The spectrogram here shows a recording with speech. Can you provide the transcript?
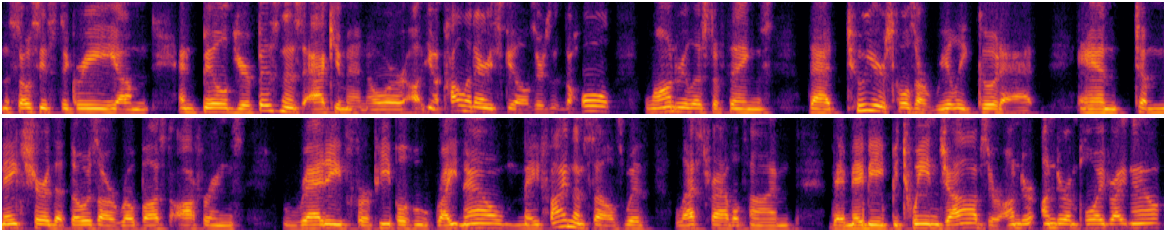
an associate's degree um, and build your business acumen or uh, you know culinary skills. There's the whole laundry list of things that two-year schools are really good at and to make sure that those are robust offerings ready for people who right now may find themselves with less travel time they may be between jobs or under underemployed right now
